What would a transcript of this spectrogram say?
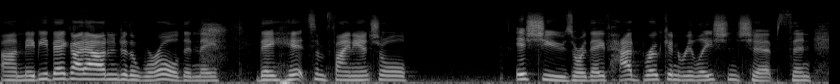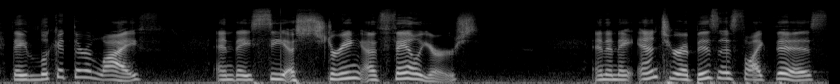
Um, maybe they got out into the world and they they hit some financial issues, or they've had broken relationships, and they look at their life and they see a string of failures, and then they enter a business like this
